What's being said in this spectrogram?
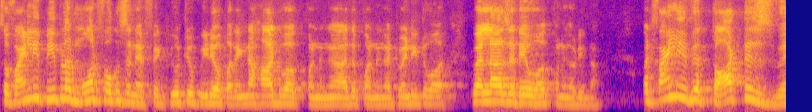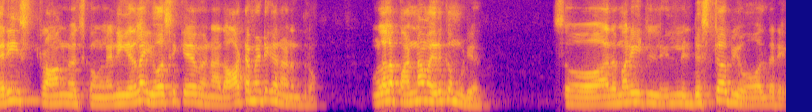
so finally people are more focus and effect YouTube video பார்த்தீங்கன்னா ஹார்ட் ஒர்க் பண்ணுங்க அது பண்ணுங்க twenty two twelve hours day work பண்ணுங்க அப்படின்னா. But finally if your thought is very ஸ்ட்ராங்னு வச்சுக்கோங்களேன் நீங்க இதெல்லாம் யோசிக்கவே வேணாம். அது ஆட்டோமேட்டிக்காக நடந்துரும். உங்களால பண்ணாம இருக்க முடியாது. ஸோ அது மாதிரி it'll disturb you all the day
